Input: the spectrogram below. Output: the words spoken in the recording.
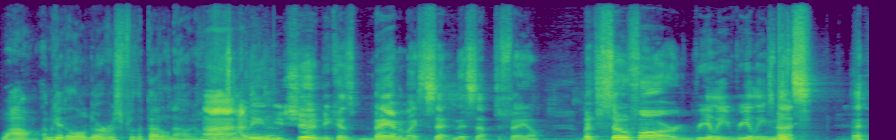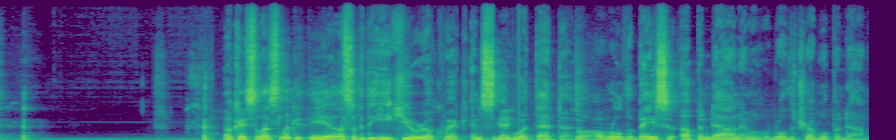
Wow, I'm getting a little nervous for the pedal now. I, I mean, you should because man, am I setting this up to fail. But so far, really, really nice. okay, so let's look at the uh, let's look at the EQ real quick and see okay. what that does. So I'll roll the bass up and down, and we'll roll the treble up and down.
